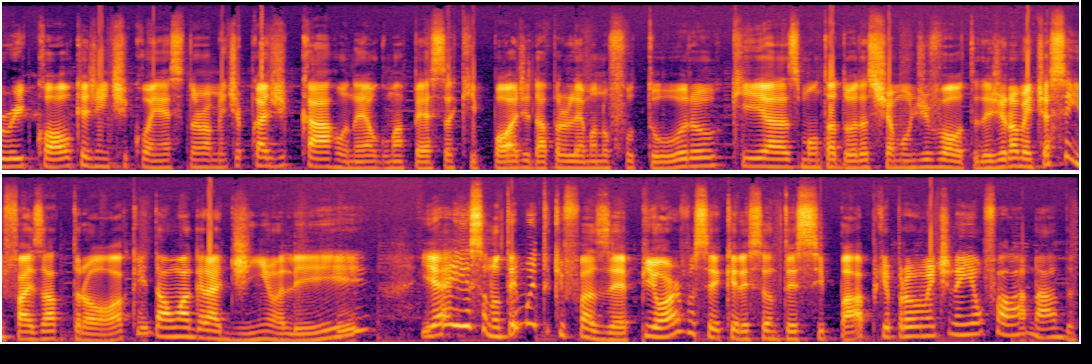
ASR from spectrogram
o recall que a gente conhece normalmente é por causa de carro, né? Alguma peça que pode dar problema no futuro que as montadoras chamam de volta. Daí, geralmente é assim, faz a troca e dá um agradinho ali. E é isso, não tem muito o que fazer. É pior você querer se antecipar, porque provavelmente nem iam falar nada.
